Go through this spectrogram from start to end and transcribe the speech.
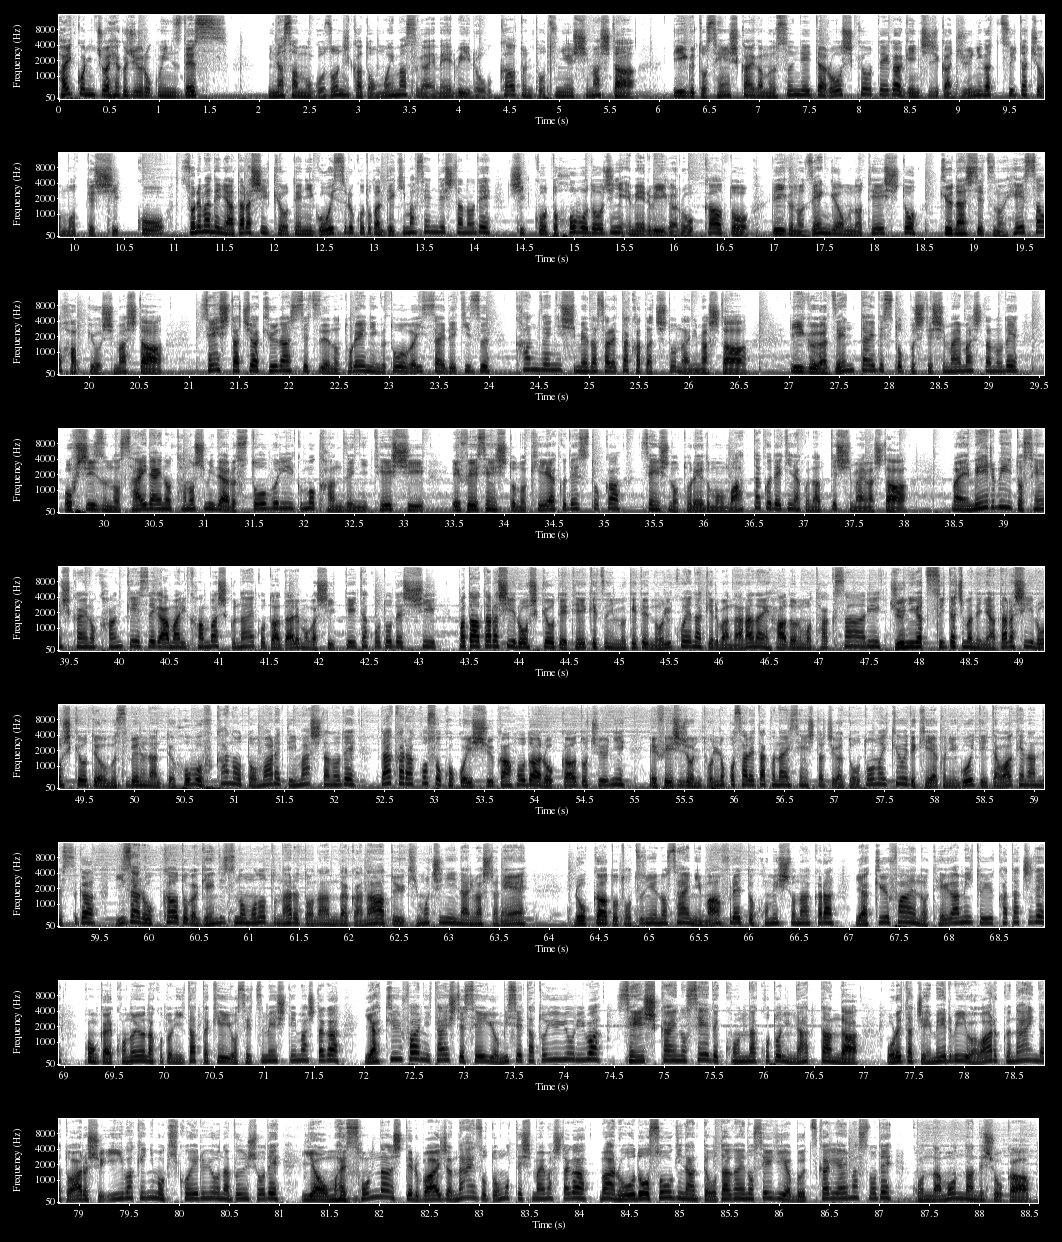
はいこんにちは。116インズです。皆さんもご存知かと思いますが MLB ロックアウトに突入しました。リーグと選手会が結んでいた労使協定が現地時間12月1日をもって執行それまでに新しい協定に合意することができませんでしたので執行とほぼ同時に MLB がロックアウト。リーグの全業務の停止と球団施設の閉鎖を発表しました。選手たちは球団施設でのトレーニング等が一切できず完全に締め出された形となりました。リーグが全体でストップしてしまいましたので、オフシーズンの最大の楽しみであるストーブリーグも完全に停止、FA 選手との契約ですとか、選手のトレードも全くできなくなってしまいました。まあ、MLB と選手会の関係性があまり芳しくないことは誰もが知っていたことですし、また新しい労使協定締結に向けて乗り越えなければならないハードルもたくさんあり、12月1日までに新しい労使協定を結べるなんてほぼ不可能と思われていましたので、だからこそここ1週間ほどはロックアウト中に FA 市場に取り残されたくない選手たちが怒涛の勢いで契約に動いていたわけなんですが、いざロックアウトが現実のものとなるとなんだかなという気持ちになりましたね。ロックアウト突入の際にマンフレッドコミッショナーから野球ファンへの手紙という形で今回このようなことに至った経緯を説明していましたが野球ファンに対して誠意を見せたというよりは選手会のせいでこんなことになったんだ俺たち MLB は悪くないんだとある種言い訳にも聞こえるような文章で、いやお前そんなんしてる場合じゃないぞと思ってしまいましたが、まあ労働争議なんてお互いの正義がぶつかり合いますので、こんなもんなんでしょうか。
